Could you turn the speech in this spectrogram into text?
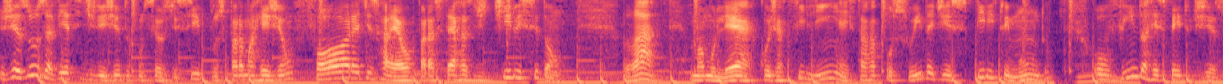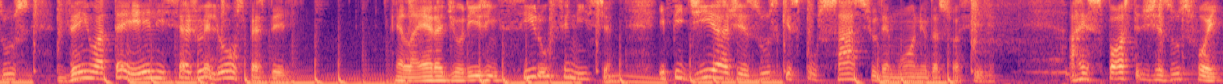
Jesus havia se dirigido com seus discípulos para uma região fora de Israel, para as terras de Tiro e Sidom. Lá, uma mulher cuja filhinha estava possuída de espírito imundo, ouvindo a respeito de Jesus, veio até ele e se ajoelhou aos pés dele. Ela era de origem ciro-fenícia e pedia a Jesus que expulsasse o demônio da sua filha. A resposta de Jesus foi:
